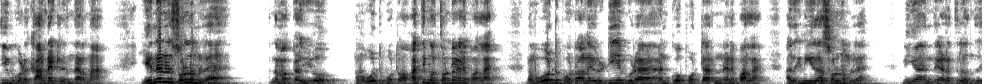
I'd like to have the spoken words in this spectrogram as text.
திமுக கான்டாக்டில் இருந்தார்னா என்னென்னு சொல்லணும்ல? அந்த மக்கள் ஐயோ நம்ம ஓட்டு போட்டோம். அதிமுக தொண்டை நினைப்பான்ல. நம்ம ஓட்டு போட்டோம் ஆனால் இவர் டிஎம் கூட அன்கோ போட்டாருன்னு நினைப்பான்ல. அதுக்கு நீங்கள் எதாவது சொல்லணும்ல? நீங்கள் அந்த இடத்துல வந்து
